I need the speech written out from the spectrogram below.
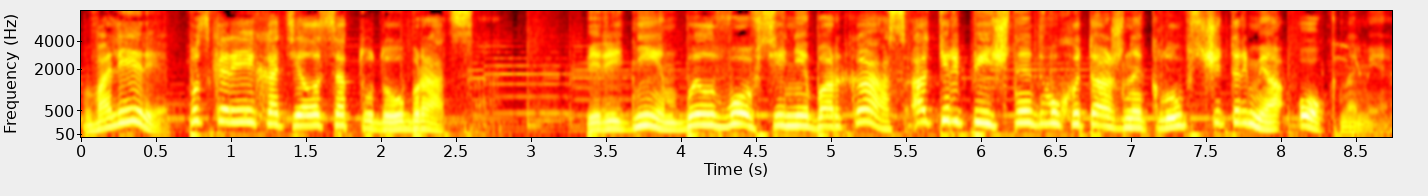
Валере поскорее хотелось оттуда убраться. Перед ним был вовсе не баркас, а кирпичный двухэтажный клуб с четырьмя окнами.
